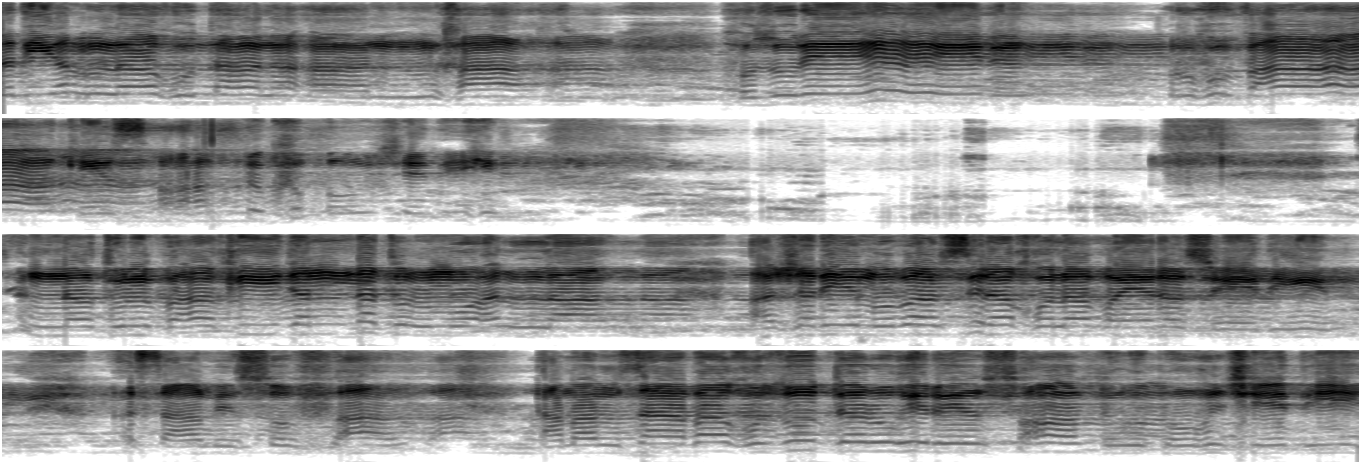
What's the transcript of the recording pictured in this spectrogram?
রাদিয়াল্লাহু তাআলা আনহা। হুজুরের রূহ পাকে সবটুকু পৌঁছে দিন জান্নাতুল বাকি, জান্নাতুল মুআল্লা, আশরে মুবাসসিরা খুলাফায়ে রাশিদিন আসহাবে সুফা, তামাম সাহাবা হুজুর রুহের সব পৌঁছে দিয়ে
